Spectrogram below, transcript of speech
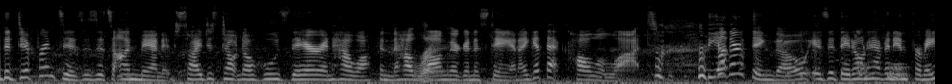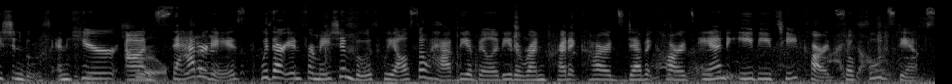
The difference is, is it's unmanaged, so I just don't know who's there and how often, how long they're going to stay. And I get that call a lot. the other thing, though, is that they don't have an information booth. And here on Saturdays, with our information booth, we also have the ability to run credit cards, debit cards, and EBT cards, so food stamps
